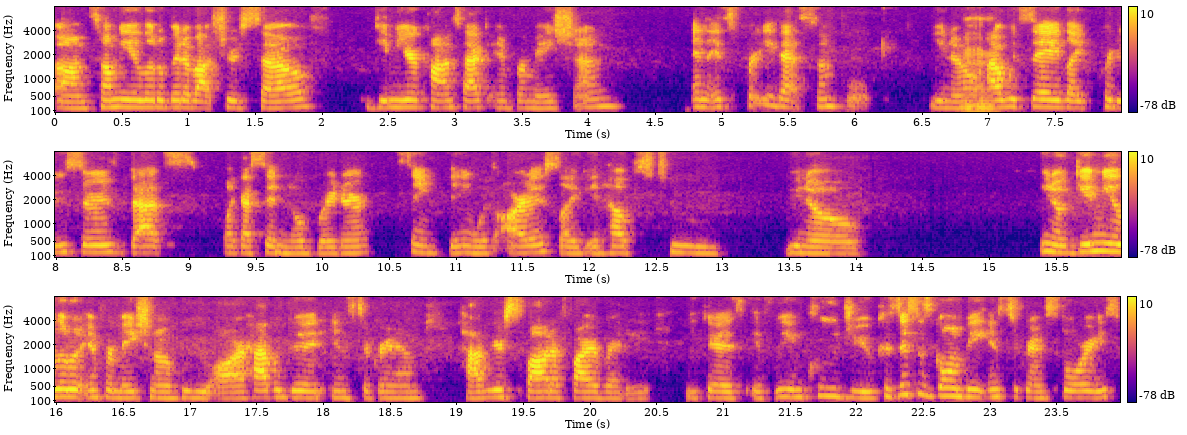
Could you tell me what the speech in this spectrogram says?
Um, tell me a little bit about yourself, give me your contact information, and it's pretty that simple. You know, Mhm. I would say like producers, that's like I said, no brainer. Same thing with artists, like it helps to, you know, you know, give me a little information on who you are. Have a good Instagram. Have your Spotify ready because if we include you, because this is going to be Instagram stories,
